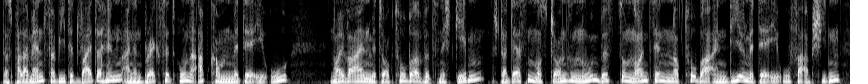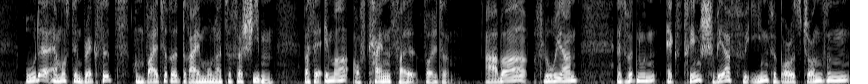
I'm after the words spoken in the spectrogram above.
Das Parlament verbietet weiterhin einen Brexit ohne Abkommen mit der EU. Neuwahlen Mitte Oktober wird es nicht geben. Stattdessen muss Johnson nun bis zum 19. Oktober einen Deal mit der EU verabschieden. Oder er muss den Brexit um weitere drei Monate verschieben, was er immer auf keinen Fall wollte. Aber, Florian, es wird nun extrem schwer für ihn, für Boris Johnson,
